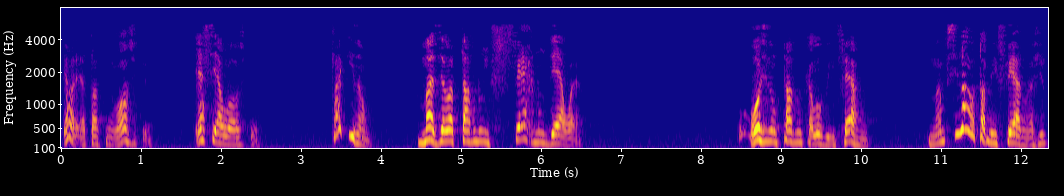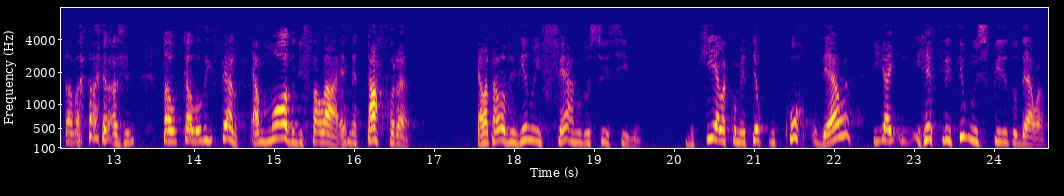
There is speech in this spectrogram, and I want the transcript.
Ela está com lógica? Essa é a lógica. Claro que não. Mas ela estava no inferno dela. Hoje não estava no calor do inferno? Não precisava estar no inferno, a gente estava no calor do inferno. É modo de falar, é metáfora. Ela estava vivendo o inferno do suicídio. Do que ela cometeu com o corpo dela e, e refletiu no espírito dela.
